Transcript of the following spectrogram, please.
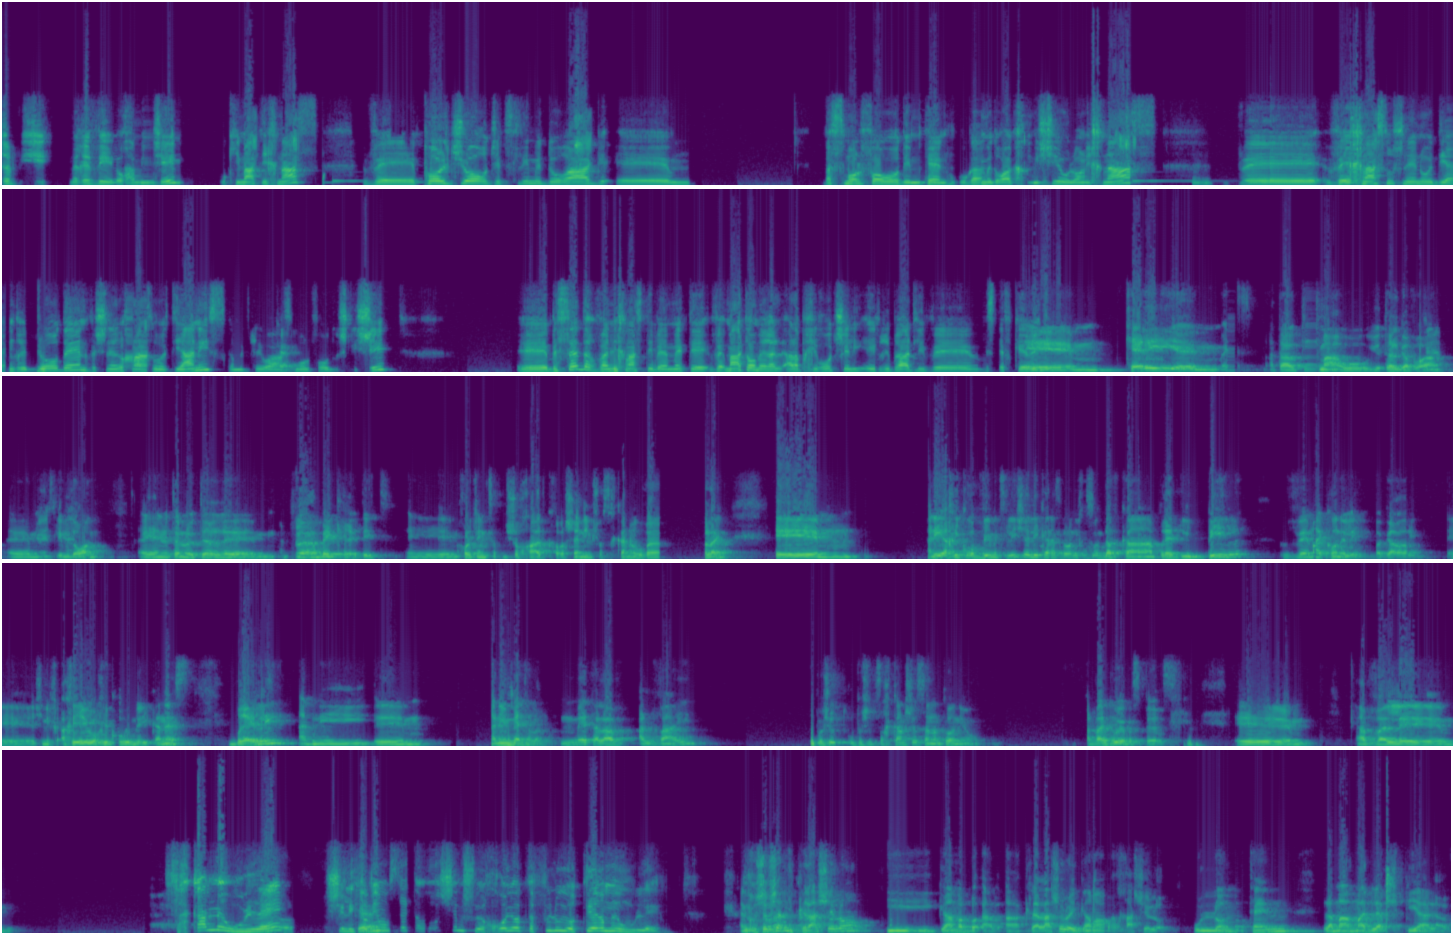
רביעי, מרביעי, לא חמישי. הוא כמעט נכנס, ופול ג'ורג' אצלי מדורג אה, בסמול פורוורדים, כן, הוא גם מדורג חמישי, הוא לא נכנס, ו... והכנסנו שנינו את דיאנדרי ג'ורדן, ושנינו הכנסנו את יאניס, גם אצלי הוא okay. כן. הסמול פורורד השלישי. Uh, בסדר, ואני נכנסתי באמת, uh, ומה אתה אומר על, על הבחירות שלי, אייברי ברדלי ו... וסטף קרי? Um, קרי, um, אתה תשמע, הוא יותר גבוה, okay. כן. um, אצלי מדורג. אה, אני נותן לו יותר, אה, אני נותן לו הרבה קרדיט, אה, יכול להיות שאני קצת משוחד כבר שנים שהוא שחקן אהובה עליי. אני הכי קרובים אצלי שלי להיכנס ולא נכנסו דווקא ברדלי ביל ומייק קונלי בגארדים, שהכי היו הכי קרובים להיכנס. ברדלי, אני, אני מת עליו, מת עליו, הלוואי, הוא פשוט, הוא פשוט שחקן של סן אנטוניו. הלוואי והוא יהיה בספרס. אבל שחקן מעולה, שלפעמים כן. עושה את הרושם שהוא יכול להיות אפילו יותר מעולה. אני חושב שהתקרה שלו היא גם, הקללה שלו היא גם הברכה שלו. הוא לא נותן למעמד להשפיע עליו.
